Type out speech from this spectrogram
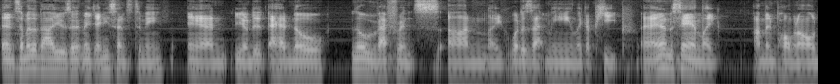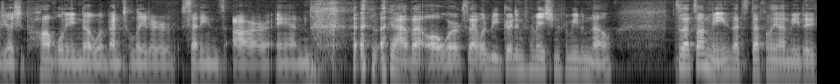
and some of the values didn't make any sense to me. And you know, I had no no reference on like what does that mean, like a PEEP. And I understand like I'm in pulmonology, I should probably know what ventilator settings are and how that all works. That would be good information for me to know so that's on me. That's definitely on me to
